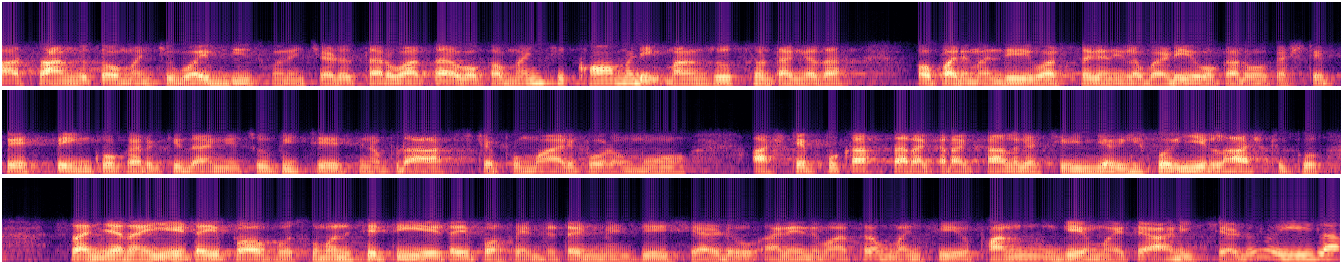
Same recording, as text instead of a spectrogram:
ఆ సాంగ్తో మంచి వైబ్ తీసుకొని ఇచ్చాడు తర్వాత ఒక మంచి కామెడీ మనం చూస్తుంటాం కదా ఓ పది మంది వరుసగా నిలబడి ఒకరు ఒక స్టెప్ వేస్తే ఇంకొకరికి దాన్ని చూపించేసినప్పుడు ఆ స్టెప్ మారిపోవడము ఆ స్టెప్ కాస్త రకరకాలుగా చేంజ్ అయిపోయి లాస్ట్కు Sanjana a type of Suman Shetty a type of entertainment చేశాడు అనేది మాత్రం మంచి ఫన్ గేమ్ అయితే ఆడిచ్చాడు. ఇలా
